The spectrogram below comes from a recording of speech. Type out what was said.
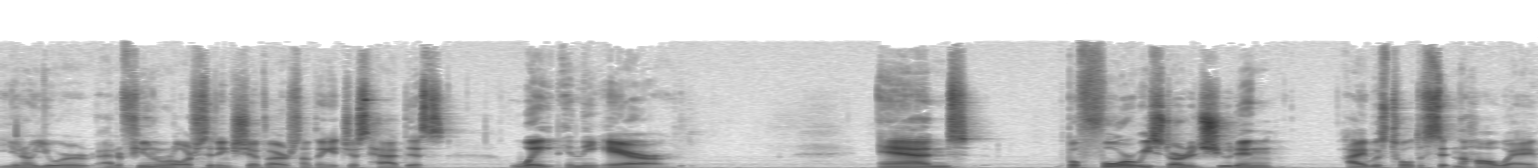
you know, you were at a funeral or sitting Shiva or something. It just had this weight in the air. And before we started shooting, I was told to sit in the hallway.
